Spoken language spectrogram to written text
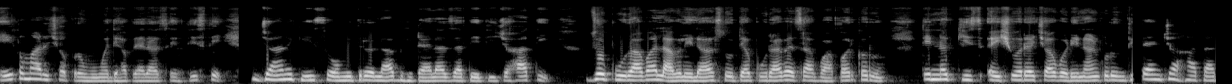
एक मार्चच्या प्रोमोमध्ये आपल्याला असे दिसते. जानकी सौमित्रला भेटायला जाते तिच्या हाती. जो पुरावा लागलेला असतो त्या पुराव्याचा वापर करून ते नक्कीच ऐश्वर्याच्या वडिलांकडून त्यांच्या हातात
